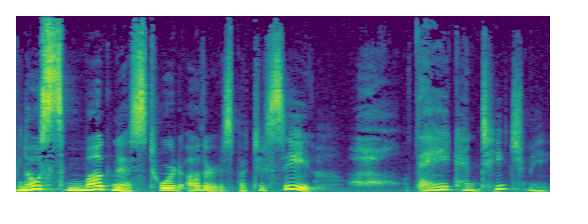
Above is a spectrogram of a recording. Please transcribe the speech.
no smugness toward others, but to see, oh, they can teach me.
